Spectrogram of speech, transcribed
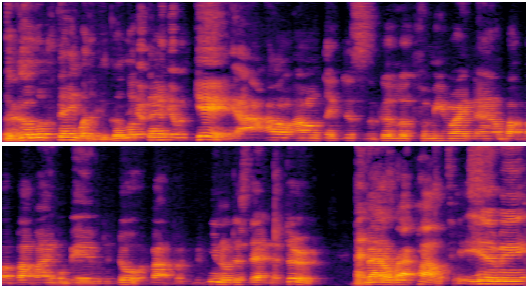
The good look thing was it the good look It- thing? it was- yeah, I, I, don't, I don't think this is a good look for me right now. Bop, bop, bop, I ain't gonna be able to do it. Bop, but you know, this, that, and the third. And battle that's- rap politics. You know what I mean?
